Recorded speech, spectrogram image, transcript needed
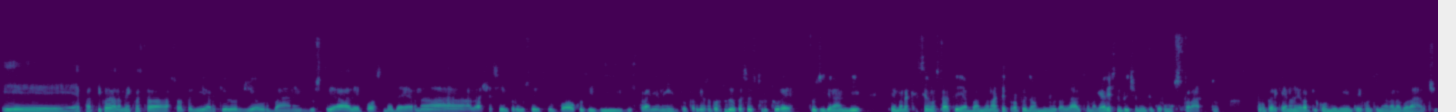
E è particolare, a me questa sorta di archeologia urbana, industriale, postmoderna lascia sempre un senso un po' così di, di straniamento, perché soprattutto queste strutture così grandi sembra che siano state abbandonate proprio da un minuto all'altro, magari semplicemente per uno sfratto o perché non era più conveniente continuare a lavorarci.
